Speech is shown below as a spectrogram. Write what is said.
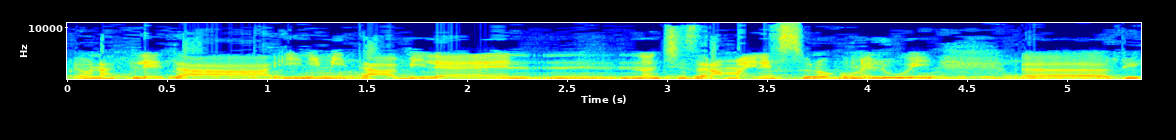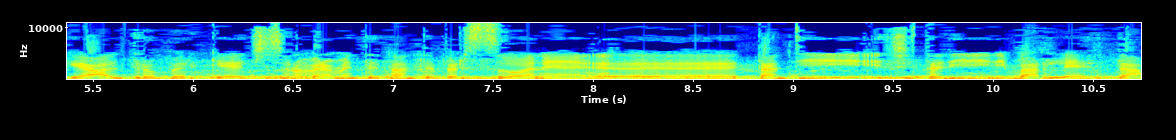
è un atleta inimitabile e non ci sarà mai nessuno come lui, eh, più che altro perché ci sono veramente tante persone, eh, tanti cittadini di Barletta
